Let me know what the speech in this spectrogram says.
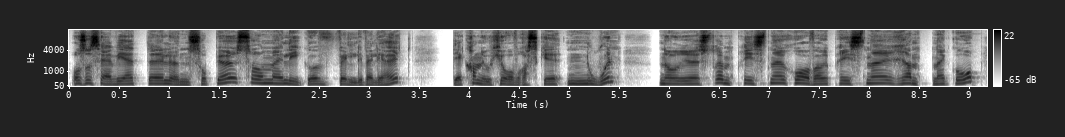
Og så ser vi et eh, lønnsoppgjør som ligger veldig, veldig høyt. Det kan jo ikke overraske noen. Når strømprisene, råvareprisene, rentene går opp,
